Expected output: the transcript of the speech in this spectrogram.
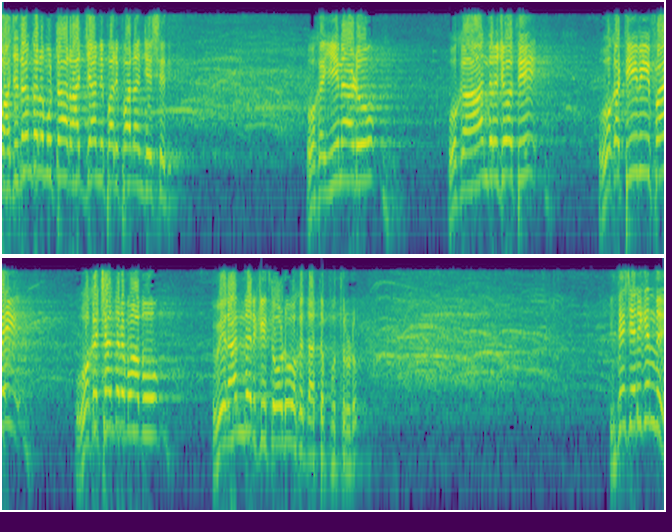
గజదంగల ముఠ రాజ్యాన్ని పరిపాలన చేసేది. ఒక ఈనాడు ఒక ఆంధ్రజ్యోతి ఒక టీవీ ఫైవ్ ఒక చంద్రబాబు వీరందరికీ తోడు ఒక దత్తపుత్రుడు. ఇదే జరిగింది.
